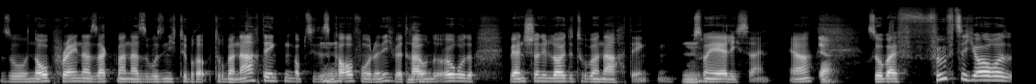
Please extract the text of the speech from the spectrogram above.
so No-Brainer, sagt man, also wo sie nicht drüber, drüber nachdenken, ob sie das mhm. kaufen oder nicht, weil 300 mhm. Euro werden schon die Leute drüber nachdenken. Mhm. Muss man ja ehrlich sein. Ja? ja. So bei 50 Euro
